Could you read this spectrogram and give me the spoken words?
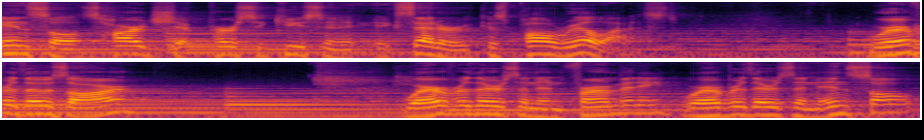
insults, hardship, persecution, etc. Because Paul realized wherever those are, wherever there's an infirmity, wherever there's an insult,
